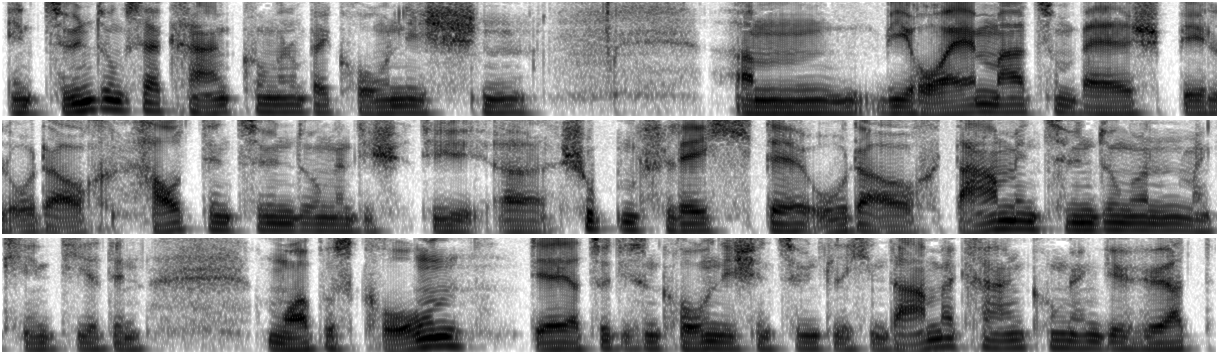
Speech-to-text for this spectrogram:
Entzündungserkrankungen, bei chronischen ähm, wie Rheuma zum Beispiel oder auch Hautentzündungen, die, die äh, Schuppenflechte oder auch Darmentzündungen. Man kennt hier den Morbus Crohn, der ja zu diesen chronisch entzündlichen Darmerkrankungen gehört.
